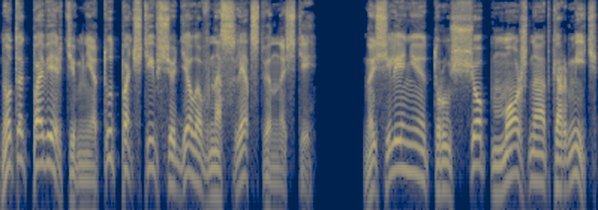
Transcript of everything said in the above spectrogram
«Ну так поверьте мне, тут почти все дело в наследственности. Население трущоб можно откормить,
